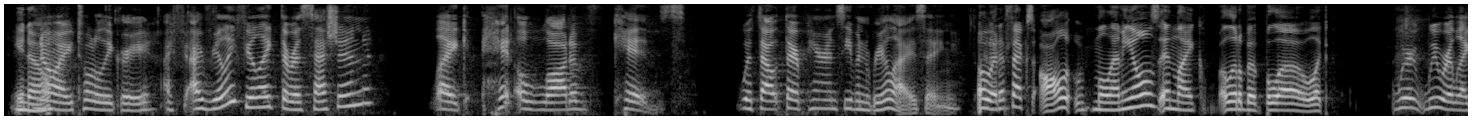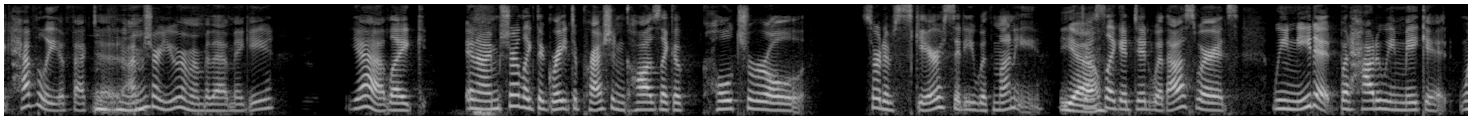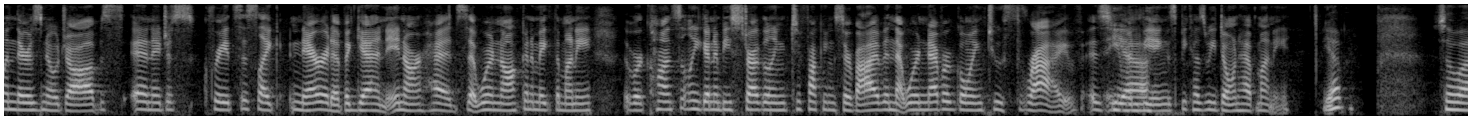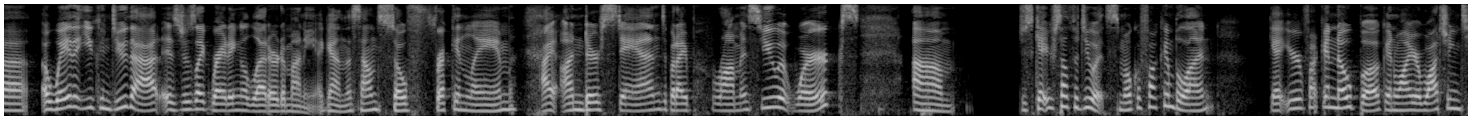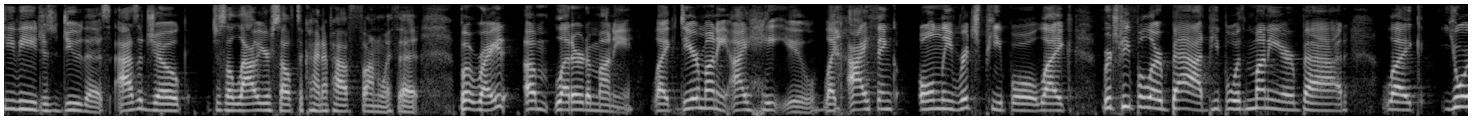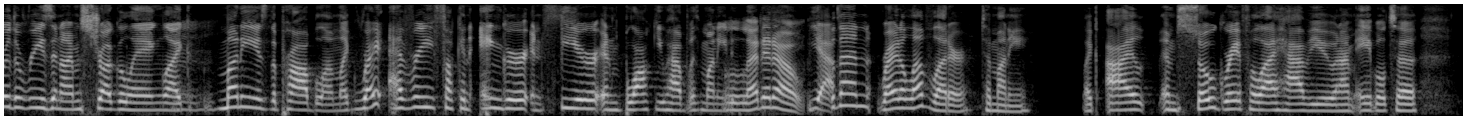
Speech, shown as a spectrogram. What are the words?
You know? No, I totally agree. I, f- I really feel like the recession like hit a lot of kids without their parents even realizing. Oh, it affects all millennials and like a little bit below. Like we're we were like heavily affected. Mm-hmm. I'm sure you remember that, Miggy. Yeah, like and I'm sure like the Great Depression caused like a cultural sort of scarcity with money. Yeah. Just like it did with us where it's we need it, but how do we make it when there's no jobs? And it just creates this like narrative again in our heads that we're not going to make the money, that we're constantly going to be struggling to fucking survive and that we're never going to thrive as human Yeah. beings because we don't have money. Yep. So uh, a way that you can do that is just like writing a letter to money. Again, this sounds so freaking lame. I understand, but I promise you it works. Um, just get yourself to do it. Smoke a fucking blunt. Get your fucking notebook, and while you're watching TV, just do this as a joke. Just allow yourself to kind of have fun with it. But write a letter to money, like, "Dear money, I hate you. Like, I think only rich people, like, rich people are bad. People with money are bad. Like, you're the reason I'm struggling. Like, mm. money is the problem. Like, write every fucking anger and fear and block you have with money Let it out. yeah. But then write a love letter to money. Like I am so grateful I have you and I'm able to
